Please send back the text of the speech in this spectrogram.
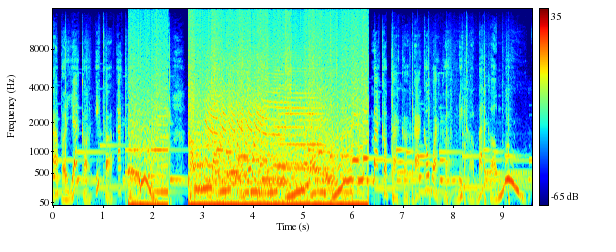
appa yakka, ika akka Makka Pakka, akka wacka, mika maca moo.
